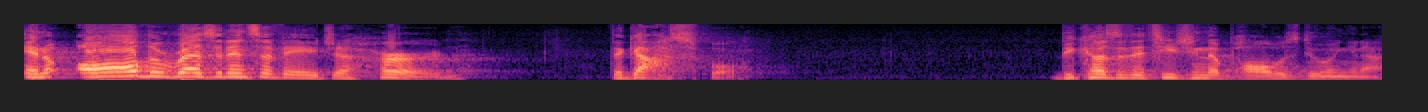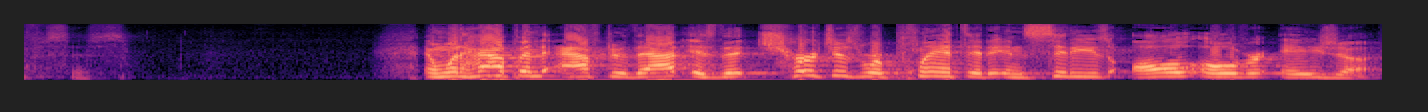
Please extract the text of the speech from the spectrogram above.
And all the residents of Asia heard the gospel because of the teaching that Paul was doing in Ephesus. And what happened after that is that churches were planted in cities all over Asia.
